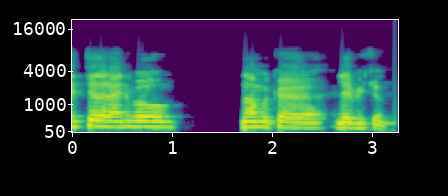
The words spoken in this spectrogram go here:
നിത്യത അനുഭവം നമുക്ക് ലഭിക്കുന്നു.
